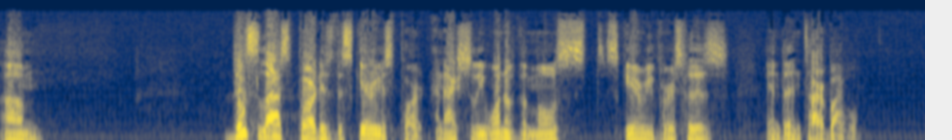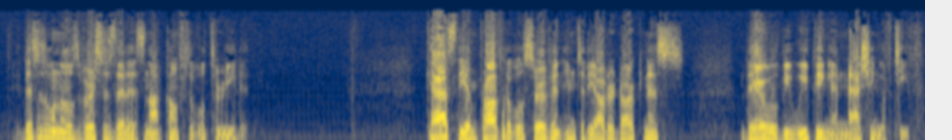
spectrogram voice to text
Um, this last part is the scariest part, and actually one of the most scary verses in the entire Bible. This is one of those verses that is not comfortable to read it. Cast the unprofitable servant into the outer darkness, there will be weeping and gnashing of teeth.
